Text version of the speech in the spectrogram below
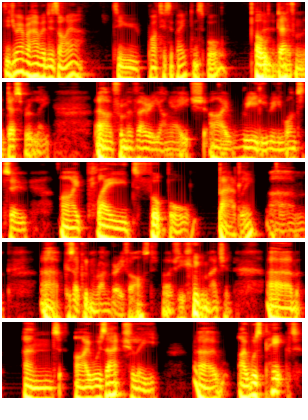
Did you ever have a desire to participate in sport? Oh, definitely, desperately. Uh, from a very young age, I really, really wanted to. I played football badly. Um, because uh, I couldn't run very fast, as you can imagine. Um, and I was actually, uh, I was picked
